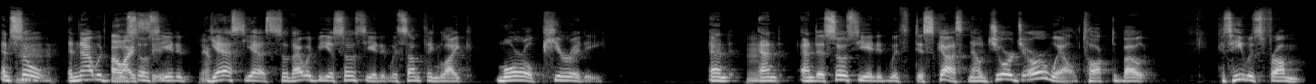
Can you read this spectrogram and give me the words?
And so, mm. and that would be oh, associated, yeah. yes, yes. So that would be associated with something like moral purity and, mm. and, and associated with disgust. Now, George Orwell talked about, because he was from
